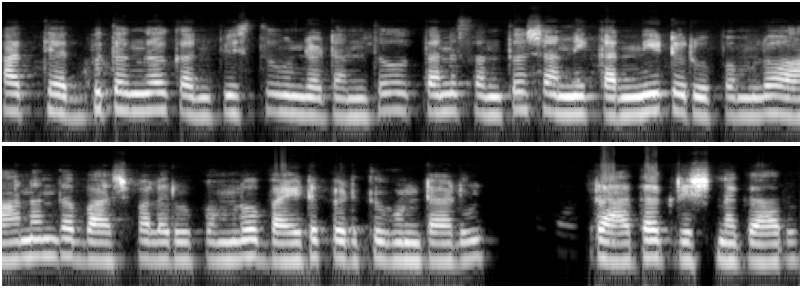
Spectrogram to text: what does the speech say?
అత్యద్భుతంగా కనిపిస్తూ ఉండటంతో తన సంతోషాన్ని కన్నీటి రూపంలో ఆనంద బాష్పాల రూపంలో బయట పెడుతూ ఉంటాడు రాధాకృష్ణ గారు.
